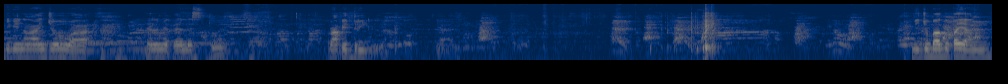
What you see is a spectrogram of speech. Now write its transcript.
Bigay ng aking jowa. Helmet LS2. Rapid drill. Yan. Medyo bago pa yan.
